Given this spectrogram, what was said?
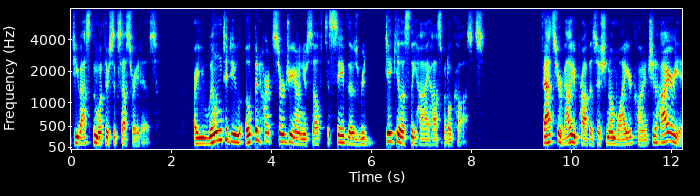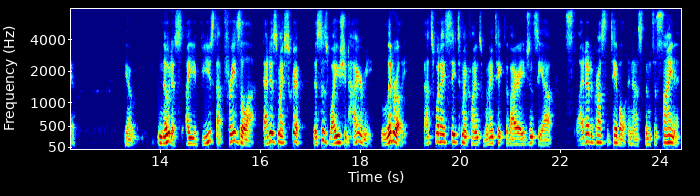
do you ask them what their success rate is? Are you willing to do open heart surgery on yourself to save those ridiculously high hospital costs? That's your value proposition on why your client should hire you. You know, notice I've used that phrase a lot. That is my script. This is why you should hire me. Literally. That's what I say to my clients when I take the buyer agency out slide it across the table and ask them to sign it.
